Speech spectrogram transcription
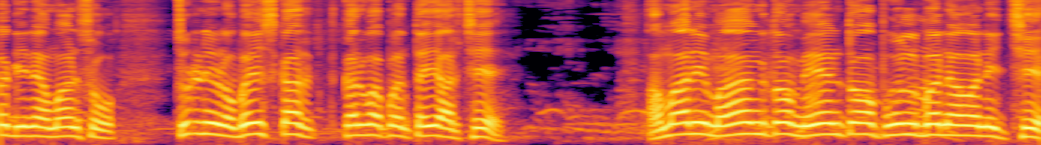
લગીના માણસો ચૂંટણીનો બહિષ્કાર કરવા પણ તૈયાર છે. અમારી માંગ તો મેન તો પુલ બનાવવાની જ છે.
